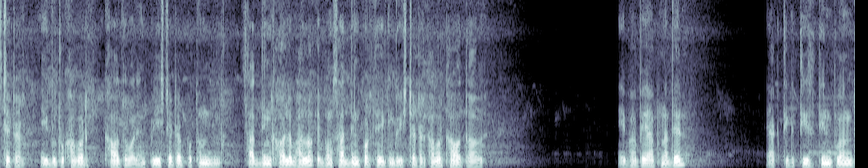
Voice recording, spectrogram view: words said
স্টার্টার, এই দুটো খাবার খাওয়াতে পারেন। প্রি স্টার্টার প্রথম সাত দিন খাওয়ালে ভালো এবং সাত দিন পর থেকে কিন্তু স্টার্টার খাবার খাওয়াতে হবে। এভাবে আপনাদের এক থেকে তিরিশ দিন পর্যন্ত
